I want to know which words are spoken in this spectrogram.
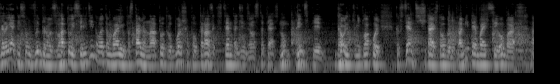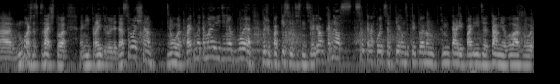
вероятнее всего, выберу золотую середину в этом бою, поставлю на тотал больше полтора за коэффициент 1.95. Ну, в принципе, довольно-таки неплохой коэффициент. Считаю, что оба не пробитые бойцы, оба, э, можно сказать, что они проигрывали досрочно. Вот, поэтому это мое видение боя. Вы же подписывайтесь на телеграм-канал, ссылка находится в первом закрепленном комментарии под видео. Там я вылаживаю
